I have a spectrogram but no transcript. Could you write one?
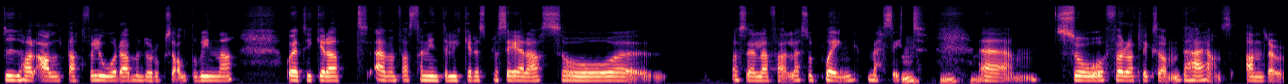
Du har allt att förlora men du har också allt att vinna. Och jag tycker att även fast han inte lyckades placera så, eh, alltså i alla fall alltså poängmässigt. Mm, mm, mm. Um, så för att liksom, det här är hans andra,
